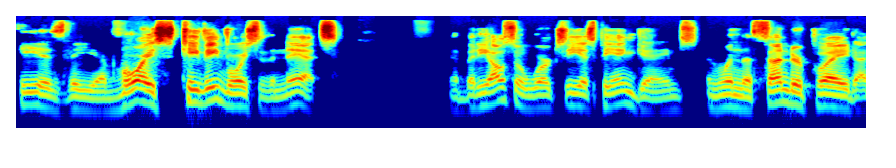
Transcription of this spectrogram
he is the uh, voice TV voice of the Nets, but he also works ESPN games. And when the Thunder played, I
